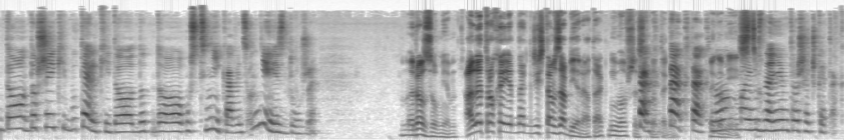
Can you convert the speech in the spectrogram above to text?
do, do szyjki butelki, do, do, do ustnika, więc on nie jest duży. Rozumiem. Ale trochę jednak gdzieś tam zabiera, tak? Mimo wszystko Tak, tego. tak, tak. tego No, miejsca. moim zdaniem troszeczkę tak.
